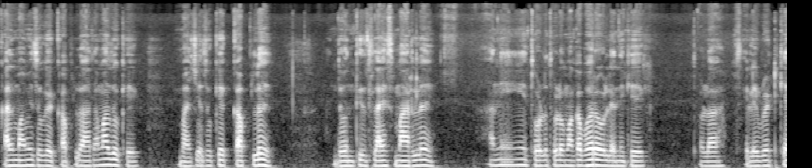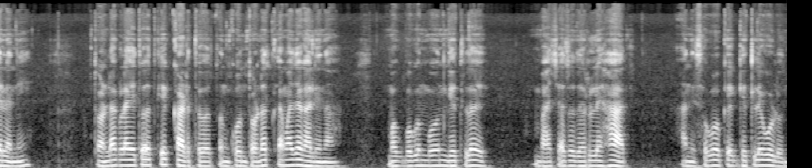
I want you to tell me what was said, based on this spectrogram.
काल मामीचो केक कापलो आता माझो केक. भाचीचो केक कापलो आहे दोन तीन स्लायस मारलं आहे आणि थोडं थोडं म्हाका भरवल्याने केक. थोडा सेलिब्रेट केल्याने. तोंडाक लायतात केक काढतात पण कोण तोंडात काय मजा घालीना? मग बघून बघून घेतलंय भाच्याचं धरले हात आणि सगळं केक घेतले ओढून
